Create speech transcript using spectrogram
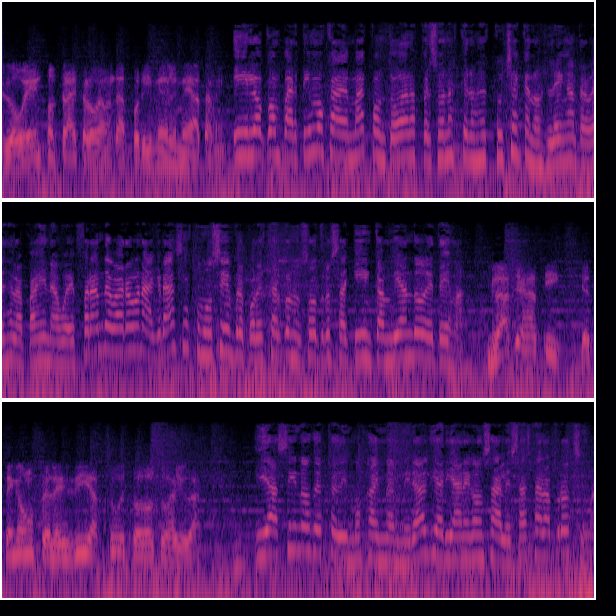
lo voy a encontrar y te lo voy a mandar por email inmediatamente. Y lo compartimos además con todas las personas que nos escuchan, que nos leen a través de la página web. Fran de Barona, gracias como siempre por estar con nosotros aquí en Cambiando de Tema. Gracias a ti, que tengas un feliz día tú y todos tus ayudantes. Y así nos despedimos Jaime Almiral y Ariane González. Hasta la próxima.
